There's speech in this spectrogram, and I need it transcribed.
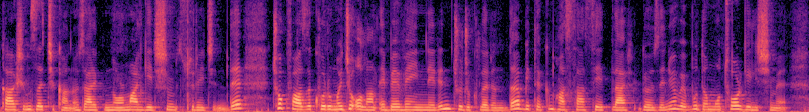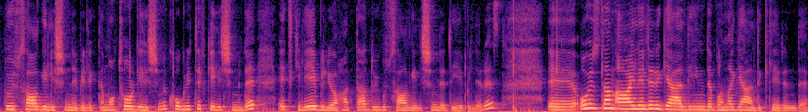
karşımıza çıkan özellikle normal gelişim sürecinde çok fazla korumacı olan ebeveynlerin çocuklarında bir takım hassasiyetler gözleniyor ve bu da motor gelişimi, duysal gelişimle birlikte motor gelişimi, kognitif gelişimi de etkileyebiliyor. Hatta duygusal gelişim de diyebiliriz. Ee, o yüzden aileleri geldiğinde, bana geldiklerinde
